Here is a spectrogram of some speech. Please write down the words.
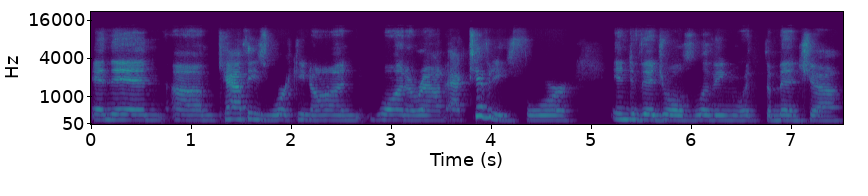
And then um, Cathy's working on one around activities for individuals living with dementia.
